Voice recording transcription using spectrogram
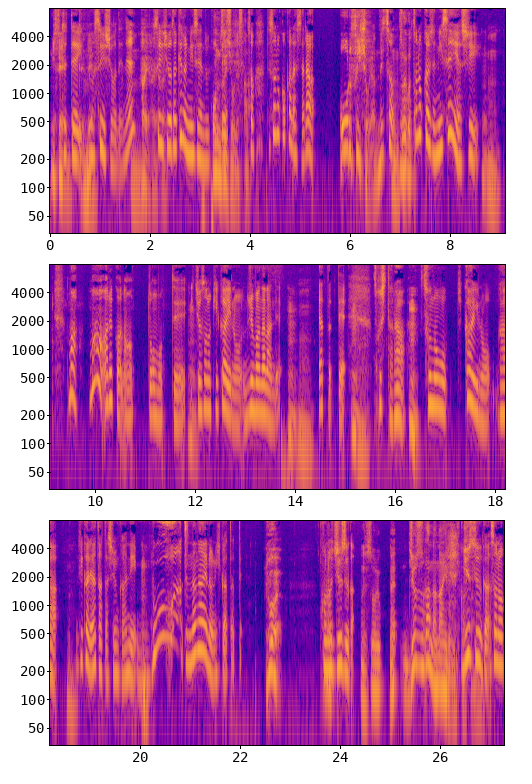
2000て、水晶でね。うんはいはいはい水晶だけど2000円で売ってて。本水晶ですから。そう。で、その子からしたら、オール水晶やんね。そう。うんそういうことその子からしたら2000円やし、う。うんん。まあ、まあ、あれかなと思って、うん一応その機械の順番並んでうん。ううん。ん。やったって、そしたら、うんその機械のが、光当たった瞬間に、ブワーって七色に光ったって。おい。このジュズが。えそういう、え、ジュズが七色に光ったの？ジュズが、その、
